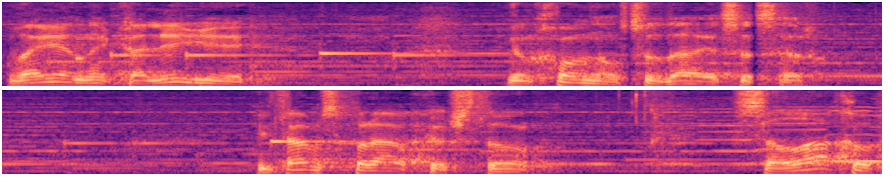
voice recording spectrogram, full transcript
военной коллегии Верховного суда СССР. И там справка, что Салахов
